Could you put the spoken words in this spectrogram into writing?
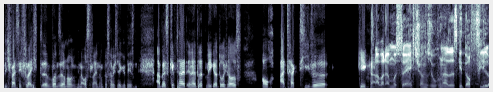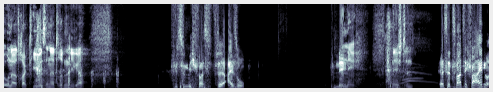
ich weiß nicht, vielleicht äh, wollen sie auch noch irgendwie eine Ausleihen, irgendwas habe ich da gelesen. Aber es gibt halt in der dritten Liga durchaus auch attraktive Gegner. Aber da musst du echt schon suchen. Also es gibt auch viel Unattraktives in der dritten Liga. Willst du mich was also, nee. Nee. Nee, stimmt. Das sind 20 Vereine,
